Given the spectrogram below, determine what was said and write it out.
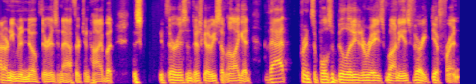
I don't even know if there is an Atherton High, but this, if there isn't, there's going to be something like it. That principal's ability to raise money is very different.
